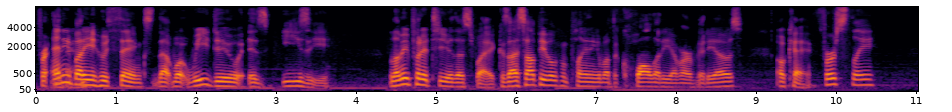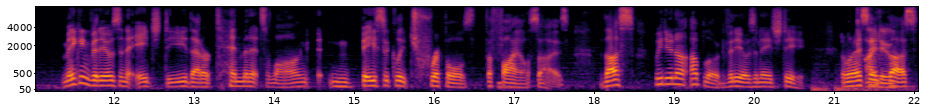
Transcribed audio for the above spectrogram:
for Oh, man. anybody who thinks that what we do is easy, let me put it to you this way because I saw people complaining about the quality of our videos. Okay, firstly, making videos in HD that are 10 minutes long basically triples the file size. Thus, we do not upload videos in HD. And when I say do. thus,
